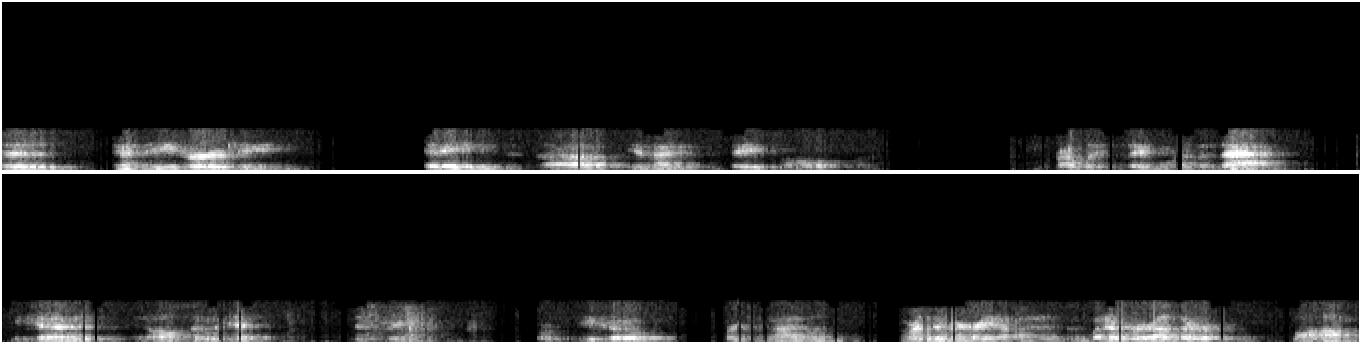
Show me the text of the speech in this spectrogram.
is 50 hurricanes hitting uh, the United States all over. Probably say more than that because it also hit districts Rico, Virgin Islands, Northern Marianas, and whatever other Guam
